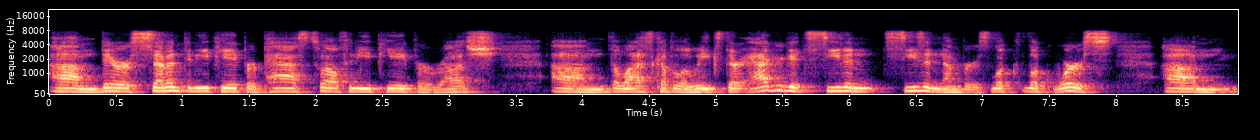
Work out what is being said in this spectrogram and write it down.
um, they're seventh in EPA per pass, 12th in EPA per rush. Um, the last couple of weeks, their aggregate season season numbers look look worse um,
